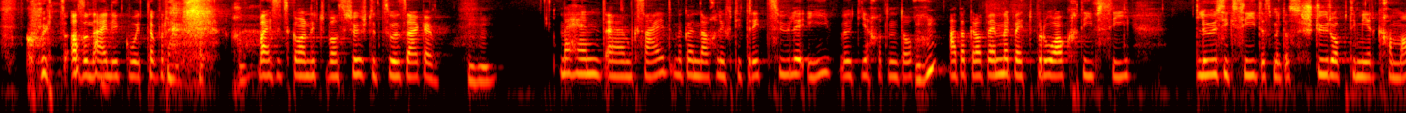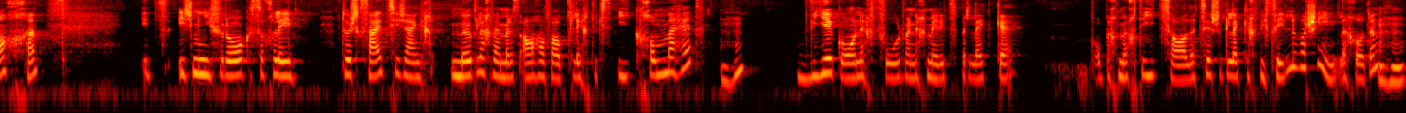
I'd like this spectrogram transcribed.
gut, also nein, nicht gut, aber ich weiß jetzt gar nicht, was sonst dazu sagen. Mhm. Wir haben ähm, gesagt, wir gehen auch ein bisschen auf die dritte Säule ein, weil die kann dann doch, mhm. eben gerade wenn man proaktiv sein will, die Lösung sein, dass man das steueroptimiert machen kann. Jetzt ist meine Frage so ein bisschen, du hast gesagt, es ist eigentlich möglich, wenn man ein AHV-pflichtiges Einkommen hat. Mhm. Wie gehe ich vor, wenn ich mir jetzt überlege, ob ich möchte einzahlen möchte. Zuerst überlege ich, wie viel wahrscheinlich, oder? Mhm.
